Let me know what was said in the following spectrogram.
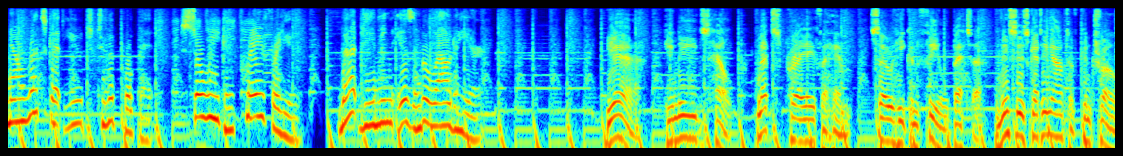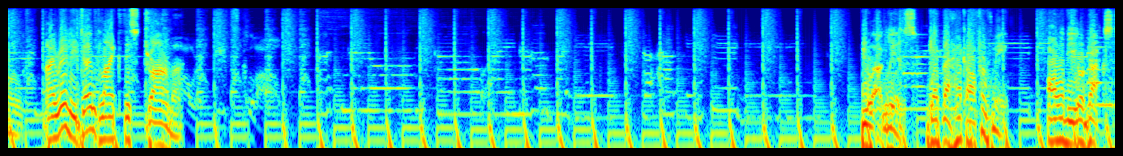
Now let's get you to the pulpit, so we can pray for you. That demon isn't allowed here. Yeah, he needs help. Let's pray for him, so he can feel better. This is getting out of control. I really don't like this drama. You uglies, get the heck off of me. All of you are ducks.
